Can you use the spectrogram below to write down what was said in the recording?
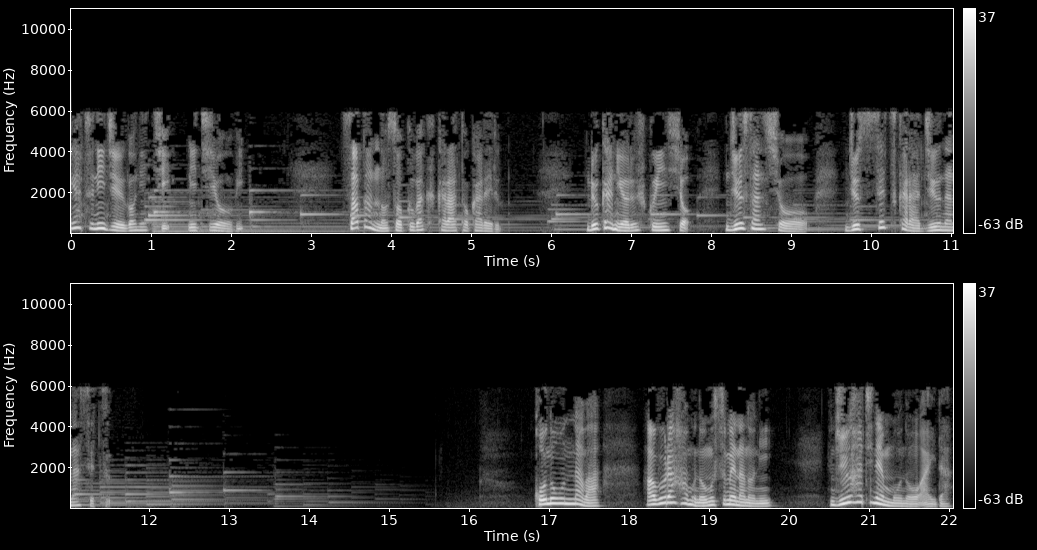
月25日日曜日、サタンの束縛から解かれる、ルカによる福音書13章10節から17節。この女はアブラハムの娘なのに、18年もの間、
